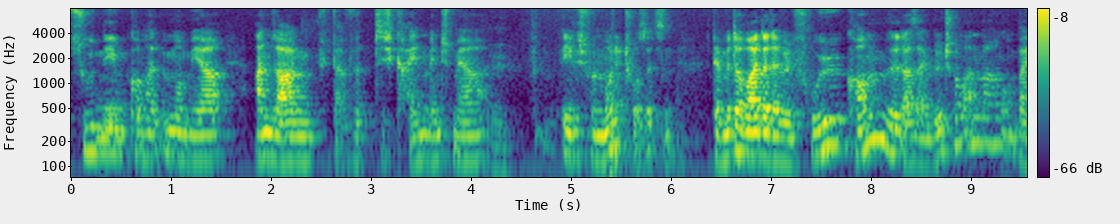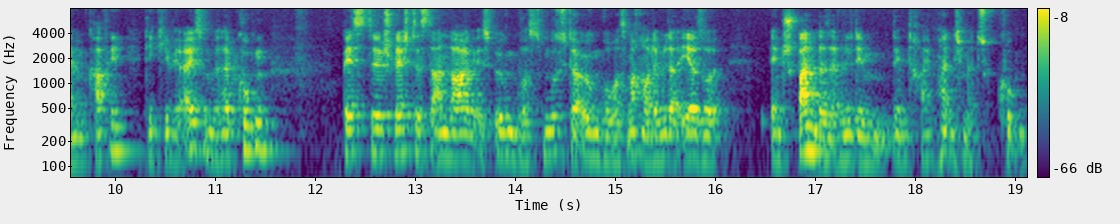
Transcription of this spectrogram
zunehmend kommen halt immer mehr Anlagen, da wird sich kein Mensch mehr ewig vor den Monitor setzen. Der Mitarbeiter, der will früh kommen, will da seinen Bildschirm anmachen und bei einem Kaffee die KPIs und will halt gucken, beste, schlechteste Anlage ist irgendwas, muss ich da irgendwo was machen, aber der will da eher so entspannt, also er will dem, dem Treiben halt nicht mehr zugucken.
